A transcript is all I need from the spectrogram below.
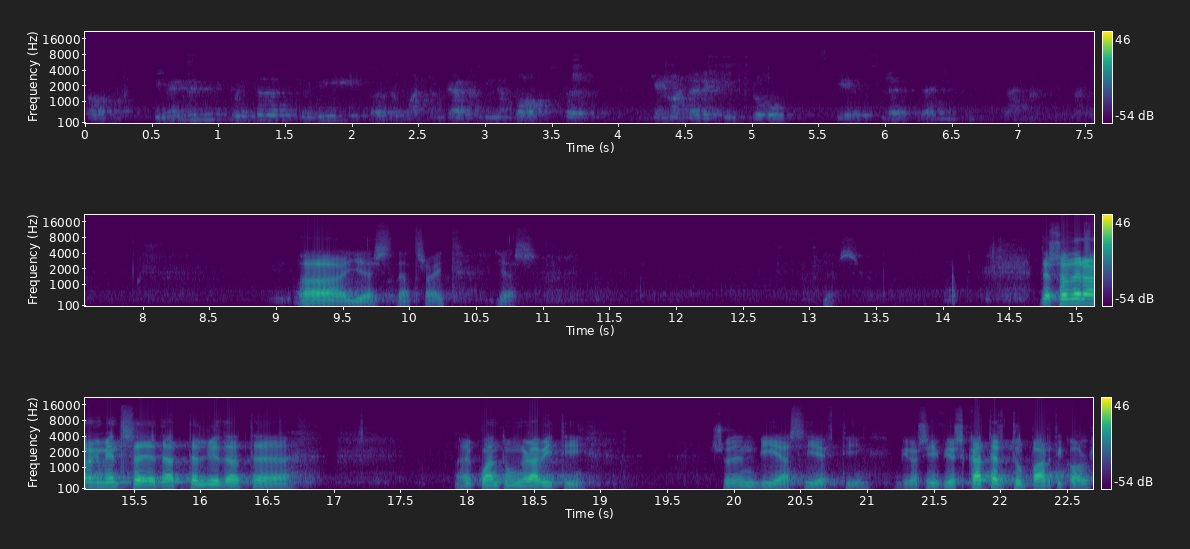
So, uh, even when we put the uh, the quantum gravity in a box, uh, we cannot directly flow scales less than Planck scale, right? uh, yes, that's right, yes. Yes. There's other arguments uh, that tell you that uh, uh, quantum gravity shouldn't be a CFT, because if you scatter two particles,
